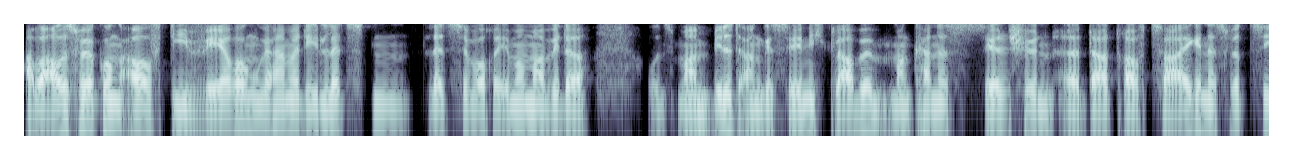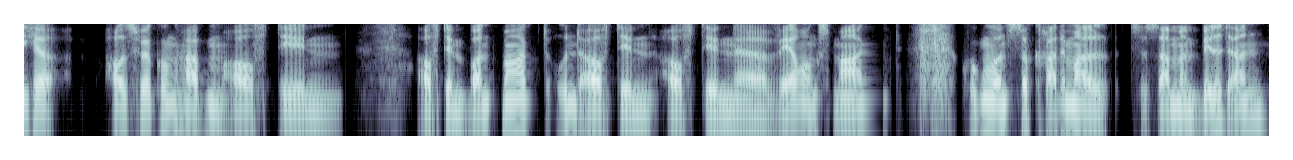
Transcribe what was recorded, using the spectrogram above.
Aber Auswirkungen auf die Währung, wir haben ja die letzten, letzte Woche immer mal wieder uns mal ein Bild angesehen. Ich glaube, man kann es sehr schön äh, darauf zeigen. Es wird sicher Auswirkungen haben auf den, auf den Bondmarkt und auf den, auf den äh, Währungsmarkt. Gucken wir uns doch gerade mal zusammen ein Bild an,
